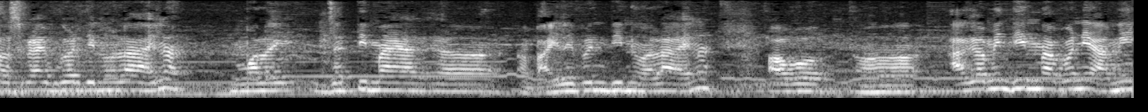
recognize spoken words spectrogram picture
सब्सक्राइब गरिदिनु होला होइन? मलाई जति माया भाइले पनि दिनु होला होइन? अब आगामी दिनमा पनि हामी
